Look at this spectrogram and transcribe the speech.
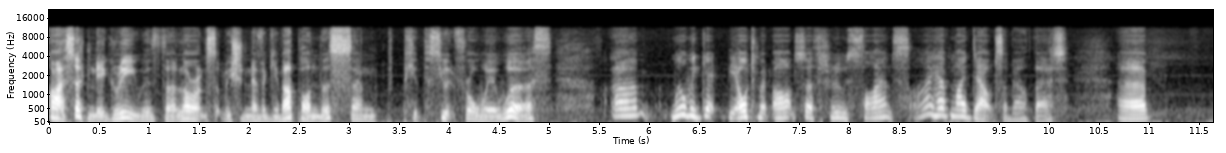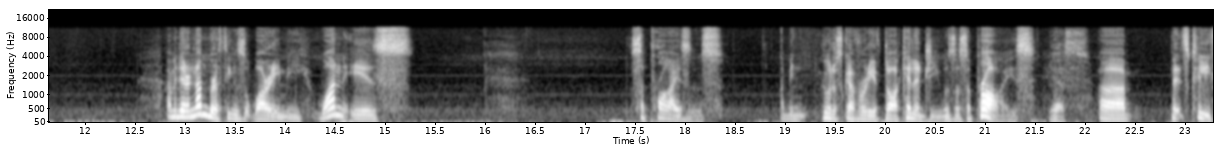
I certainly agree with uh, Lawrence that we should never give up on this and pursue it for all we're worth. Um, will we get the ultimate answer through science? I have my doubts about that. Uh, I mean, there are a number of things that worry me. One is surprises. I mean, your discovery of dark energy was a surprise. Yes. Uh, but it's clearly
